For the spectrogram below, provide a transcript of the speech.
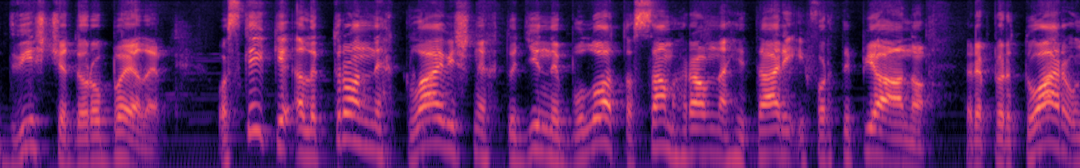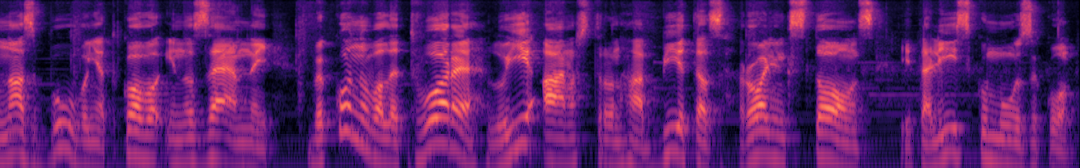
дві ще доробили. Оскільки електронних клавішних тоді не було, то сам грав на гітарі і фортепіано. Репертуар у нас був винятково іноземний. Виконували твори Луї Армстронга, Бітлз, Ролінг Стоунс, італійську музику,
